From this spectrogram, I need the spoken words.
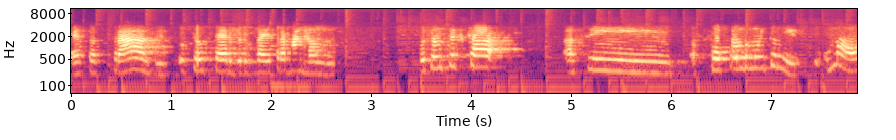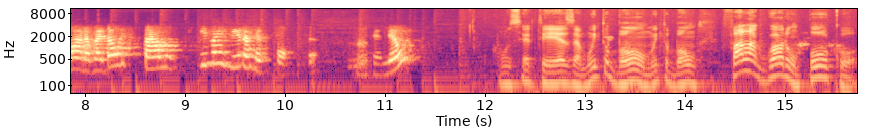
essas frases, o seu cérebro vai trabalhando. Você não precisa ficar, assim, focando muito nisso. Uma hora vai dar um estalo e vai vir a resposta, entendeu? Com certeza, muito bom, muito bom. Fala agora um pouco,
